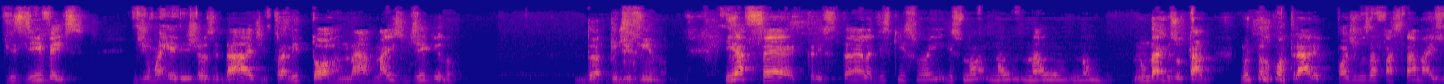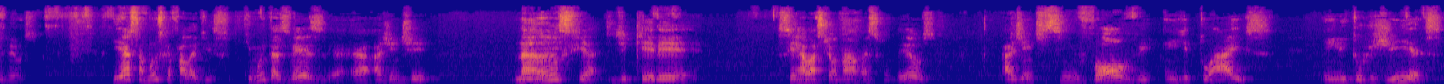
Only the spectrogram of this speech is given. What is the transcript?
visíveis de uma religiosidade para me tornar mais digno do, divino. E a fé cristã, ela diz que isso, isso não, não, não, não, não dá resultado. Muito pelo contrário, pode nos afastar mais de Deus. E essa música fala disso, que muitas vezes a, é, a gente, na ânsia de querer se relacionar mais com Deus, a gente se envolve em rituais, em liturgias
